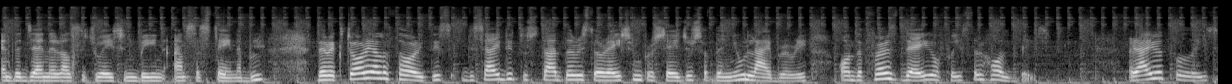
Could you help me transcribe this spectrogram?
and the general situation being unsustainable, the rectorial authorities decided to start the restoration procedures of the new library on the first day of Easter holidays. Riot police,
